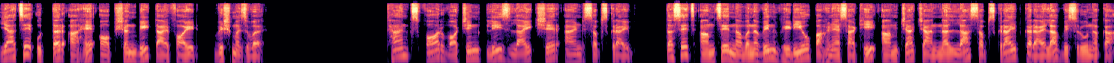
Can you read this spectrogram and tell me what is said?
याचे उत्तर आहे ऑप्शन बी, टायफॉइड, विषमज्वर। Thanks for watching, please like, share and subscribe. तसेच आमचे नवनवीन व्हिडिओ पाहण्यासाठी आमच्या चॅनलला सबस्क्राईब करायला विसरू नका।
